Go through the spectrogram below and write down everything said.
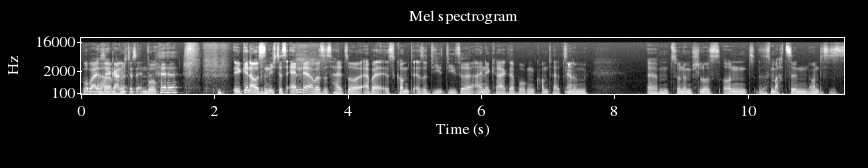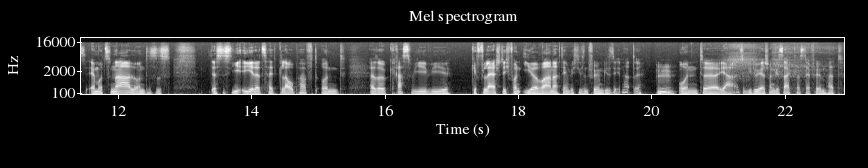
wobei es ähm, ja gar nicht das Ende. Wo, äh, genau, es ist nicht das Ende, aber es ist halt so, aber es kommt, also die, dieser eine Charakterbogen kommt halt zu ja. einem ähm, zu einem Schluss und es macht Sinn und es ist emotional und es ist, es ist jederzeit glaubhaft und also krass, wie, wie geflasht ich von ihr war, nachdem ich diesen Film gesehen hatte. Mhm. Und äh, ja, also wie du ja schon gesagt hast, der Film hat,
